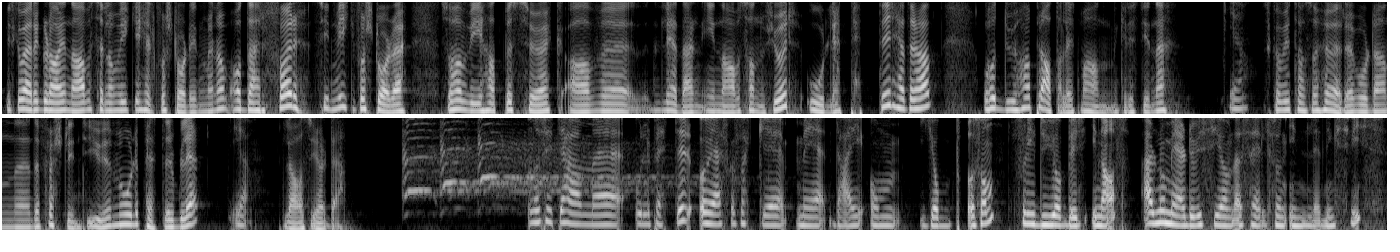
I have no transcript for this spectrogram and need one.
Vi skal være glad i Nav, selv om vi ikke helt forstår det innimellom. Og derfor, siden vi ikke forstår det, så har vi hatt besøk av eh, lederen i Nav Sandefjord. Ole Petter heter han. Og du har prata litt med han, Kristine. Ja. Skal vi ta oss og høre hvordan eh, det første intervjuet med Ole Petter ble? ja. La oss gjøre det. Nå sitter jeg her med Ole Petter, og jeg skal snakke med deg om jobb og sånn, fordi du jobber i Nav. Er det noe mer du vil si om deg selv sånn innledningsvis?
